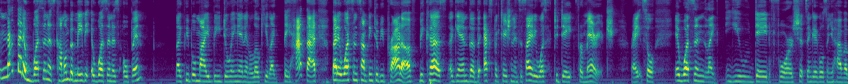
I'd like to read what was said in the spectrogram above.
not that it wasn't as common, but maybe it wasn't as open. Like people might be doing it in low key, like they had that, but it wasn't something to be proud of because again, the the expectation in society was to date for marriage, right? So it wasn't like you date for shits and giggles and you have a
